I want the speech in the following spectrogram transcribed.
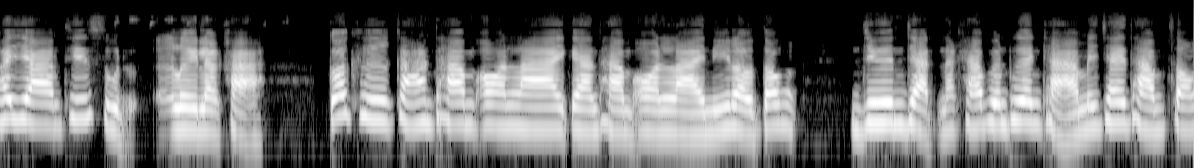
พยายามที่สุดเลยล่ะค่ะ ก็คือการทำออนไลน์ การทำออนไลน์นี้เราต้อง ยืนหยัดนะคะ เพื่อนๆค่ะไม่ใช่ทำสอง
